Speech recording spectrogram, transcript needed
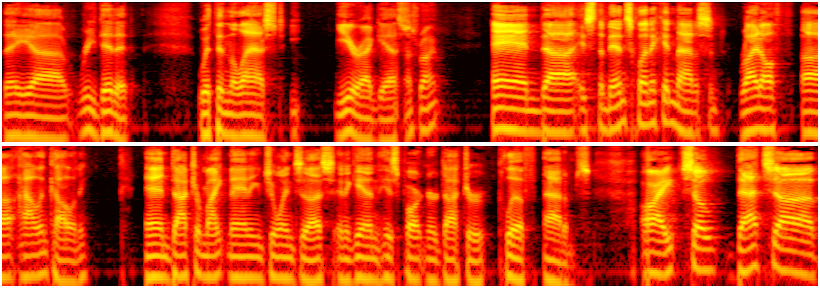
They uh, redid it within the last year, I guess. That's right. And uh, it's the men's clinic in Madison, right off uh, Highland Colony. And Dr. Mike Manning joins us, and again, his partner, Dr. Cliff Adams. All right, so that's uh,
